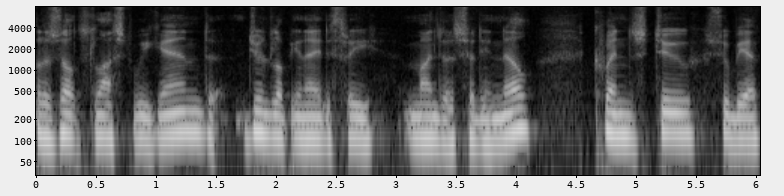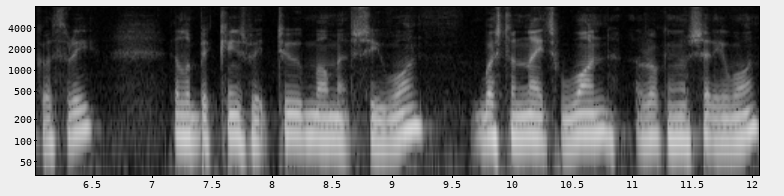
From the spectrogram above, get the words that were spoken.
results last weekend. Joondalup United 3, Mandurah City nil. Quinns 2, Subiaco 3. Olympic Kingsway 2, Mum FC 1. Western Knights 1, Rockingham City 1.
